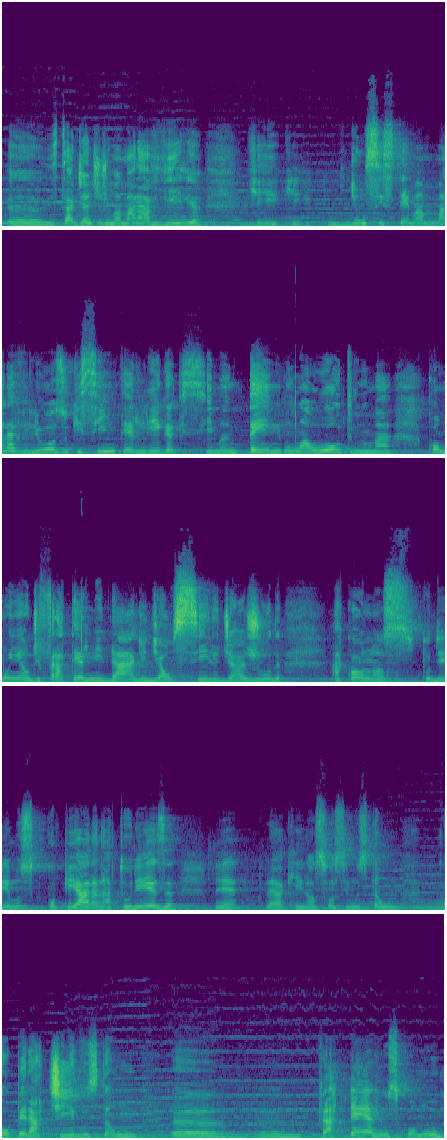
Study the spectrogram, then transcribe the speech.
uh, estar diante de uma maravilha que, que, de um sistema maravilhoso que se interliga, que se mantém um ao outro numa comunhão de fraternidade, de auxílio, de ajuda, a qual nós poderíamos copiar a natureza, né, para que nós fôssemos tão cooperativos, tão uh, uh, fraternos como,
